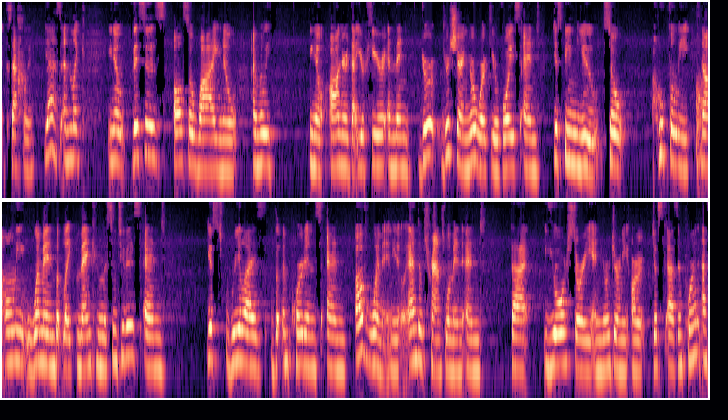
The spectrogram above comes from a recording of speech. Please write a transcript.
Exactly. Yes, and like, you know, this is also why, you know, I'm really you know, honored that you're here and then you're you're sharing your work, your voice and just being you. So hopefully not only women but like men can listen to this and just realize the importance and of women, you know, and of trans women and that your story and your journey are just as important as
